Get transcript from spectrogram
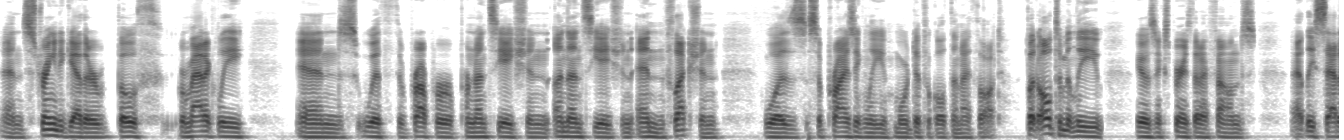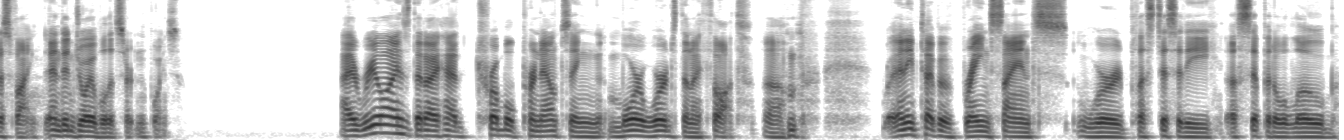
and string together, both grammatically and with the proper pronunciation, enunciation, and inflection, was surprisingly more difficult than I thought. But ultimately, it was an experience that I found at least satisfying and enjoyable at certain points. I realized that I had trouble pronouncing more words than I thought. Um, any type of brain science word, plasticity, occipital lobe,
